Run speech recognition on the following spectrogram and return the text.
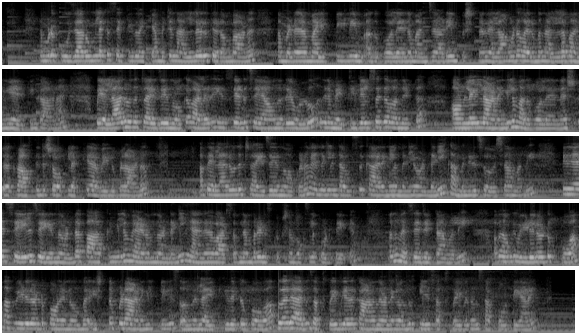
നമ്മുടെ പൂജാ റൂമിലൊക്കെ സെറ്റ് ചെയ്ത് വെക്കാൻ പറ്റിയ നല്ലൊരു തിടമ്പാണ്. നമ്മുടെ മയിൽപ്പീലിയും അതുപോലെ തന്നെ മഞ്ചാടിയും കൃഷ്ണനും എല്ലാം കൂടെ വരുമ്പോൾ നല്ല ഭംഗിയായിരിക്കും കാണാൻ. അപ്പോൾ എല്ലാവരും ഒന്ന് ട്രൈ ചെയ്ത് നോക്കുക വളരെ ഈസി ആയിട്ട് ചെയ്യാവുന്നതേ ഉള്ളൂ. ഇതിന് മെറ്റീരിയൽസ് ഒക്കെ വന്നിട്ട് ഓൺലൈനിലാണെങ്കിലും അതുപോലെ തന്നെ ക്രാഫ്റ്റിന്റെ ഷോപ്പിലൊക്കെ അവൈലബിൾ ആണ്. അപ്പോൾ എല്ലാവരും ഒന്ന് ട്രൈ ചെയ്ത് നോക്കണം. എന്തെങ്കിലും ഡൗട്ട്സ് കാര്യങ്ങൾ എന്തെങ്കിലും ഉണ്ടെങ്കിൽ കമന്റ് ചെയ്ത് ചോദിച്ചാൽ മതി. പിന്നെ ഞാൻ സെയിൽ ചെയ്യുന്നുണ്ട്. അപ്പോൾ ആർക്കെങ്കിലും വേണമെന്നുണ്ടെങ്കിൽ ഞാൻ വാട്സപ്പ് നമ്പർ ഡിസ്ക്രിപ്ഷൻ ബോക്സിൽ കൊടുത്തേക്കാം. ഒന്ന് മെസ്സേജ് ഇട്ടാൽ മതി. അപ്പോൾ നമുക്ക് വീഡിയോയിലോട്ട് പോവാം. ആ വീഡിയോയിലോട്ട് പോകുന്നതിന് മുമ്പ് ഇഷ്ടപ്പെടുകയാണെങ്കിൽ പ്ലീസ് ഒന്ന് ലൈക്ക് ചെയ്തിട്ട് പോവാം. ഇതുവരെ ആരും സബ്സ്ക്രൈബ് ചെയ്ത് കാണുന്നുണ്ടെങ്കിൽ ഒന്ന് പ്ലീസ് സബ്സ്ക്രൈബ് ചെയ്ത് സപ്പോർട്ട് ചെയ്യണേ.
